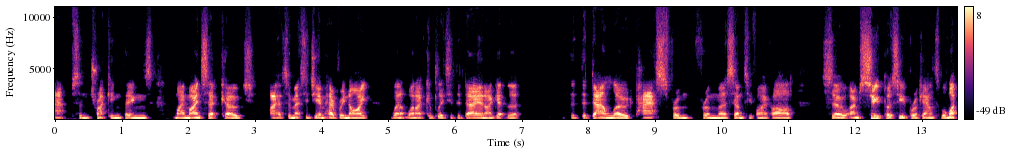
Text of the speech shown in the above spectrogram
apps and tracking things. My mindset coach I have to message him every night when when I've completed the day, and I get the the, the download pass from from uh, 75 hard. So I'm super super accountable. My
